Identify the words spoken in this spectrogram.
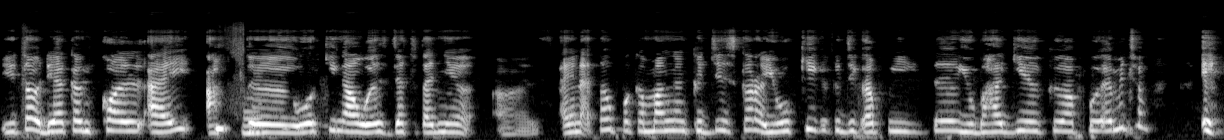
you tahu dia akan call I Hmm. after working hours dia tu tanya uh, I nak tahu perkembangan kerja sekarang you okay ke kerja apa kita you bahagia ke apa I macam eh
